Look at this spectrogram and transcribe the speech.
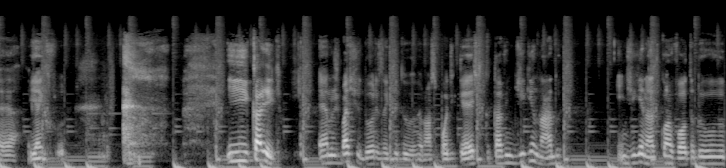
É, Young Flu. E, Kaique, é, nos bastidores aqui do, do, nosso podcast, tu tava indignado, indignado com a volta do,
